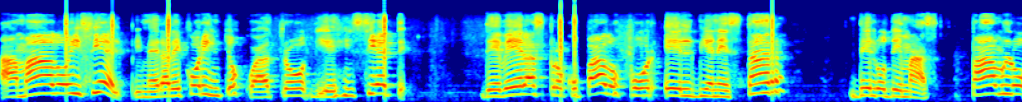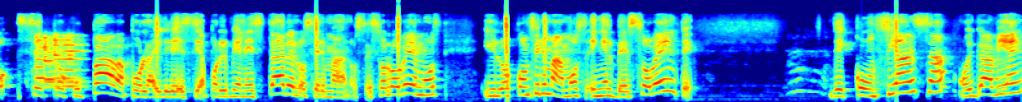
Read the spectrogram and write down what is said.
Amado y fiel, primera de Corintios 4.17. De veras preocupados por el bienestar de los demás. Pablo se preocupaba por la iglesia, por el bienestar de los hermanos. Eso lo vemos y lo confirmamos en el verso 20. De confianza, oiga bien,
